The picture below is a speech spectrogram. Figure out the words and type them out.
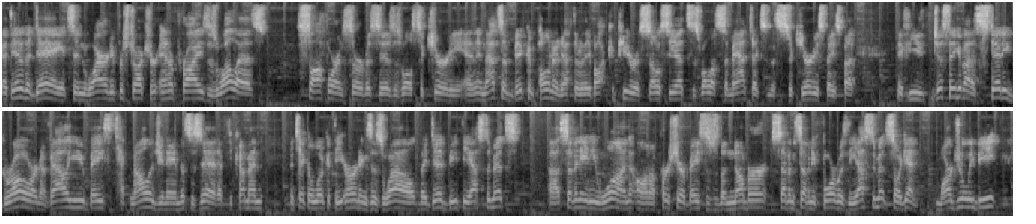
at the end of the day, it's in wired infrastructure, enterprise, as well as software and services as well as security. And, and that's a big component after they bought Computer Associates as well as Symantec in the security space. But if you just think about a steady grower and a value based technology name, this is it. If you come in and take a look at the earnings as well, they did beat the estimates. Uh, 781 on a per share basis was the number, 774 was the estimate. So again, marginally beat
